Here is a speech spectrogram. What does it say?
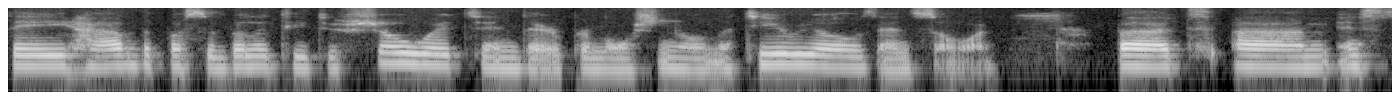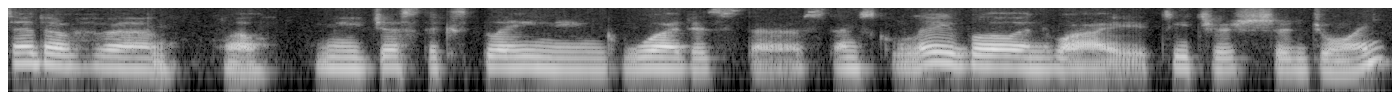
they have the possibility to show it in their promotional materials and so on. But um, instead of, um, well, me just explaining what is the STEM school label and why teachers should join,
